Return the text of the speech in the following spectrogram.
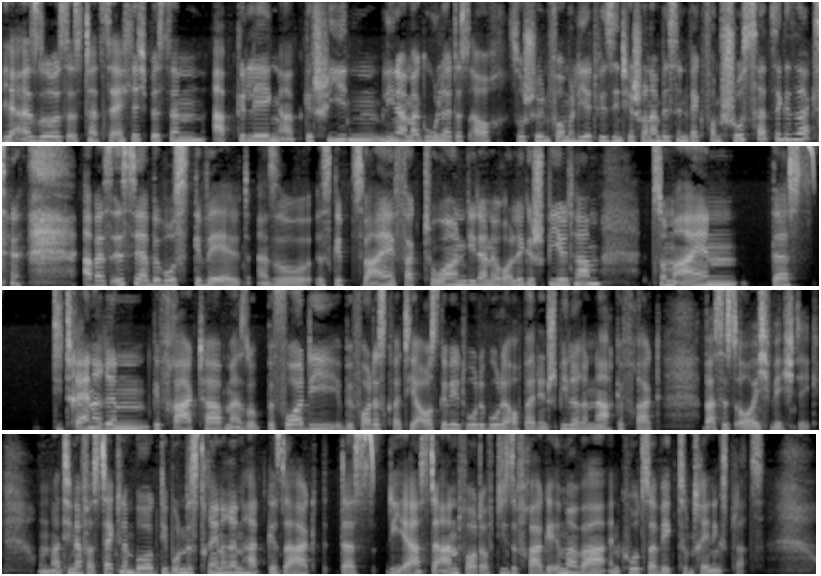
Ja, also es ist tatsächlich ein bisschen abgelegen, abgeschieden. Lina Magul hat es auch so schön formuliert. Wir sind hier schon ein bisschen weg vom Schuss, hat sie gesagt. Aber es ist ja bewusst gewählt. Also es gibt zwei Faktoren, die da eine Rolle gespielt haben. Zum einen, dass die Trainerinnen gefragt haben, also bevor die, bevor das Quartier ausgewählt wurde, wurde auch bei den Spielerinnen nachgefragt, was ist euch wichtig? Und Martina Voss-Tecklenburg, die Bundestrainerin, hat gesagt, dass die erste Antwort auf diese Frage immer war, ein kurzer Weg zum Trainingsplatz.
